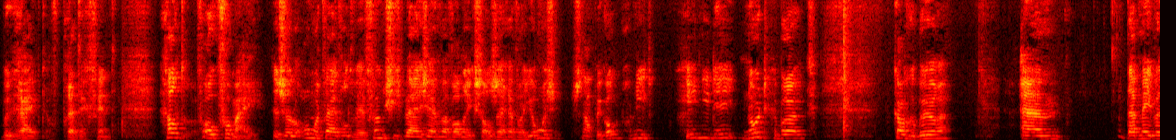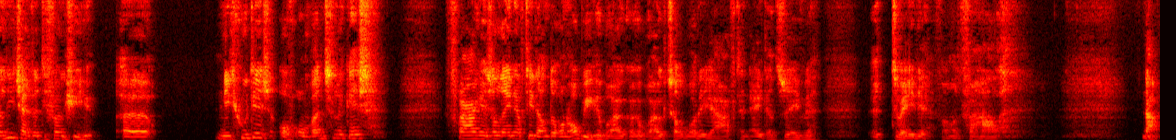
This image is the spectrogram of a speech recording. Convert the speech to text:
begrijpt of prettig vindt. Geldt ook voor mij. Er zullen ongetwijfeld weer functies bij zijn waarvan ik zal zeggen van jongens, snap ik ook nog niet. Geen idee, nooit gebruikt. Kan gebeuren. Um, daarmee wil niet zeggen dat die functie uh, niet goed is of onwenselijk is. Vraag is alleen of die dan door een hobbygebruiker gebruikt zal worden, ja of nee. Dat is even het tweede van het verhaal. Nou,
